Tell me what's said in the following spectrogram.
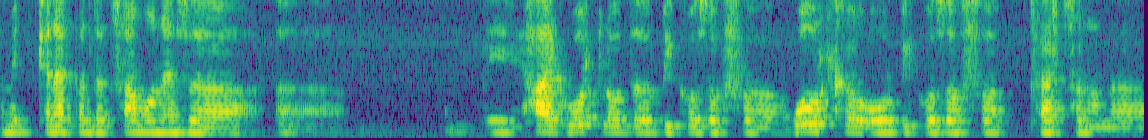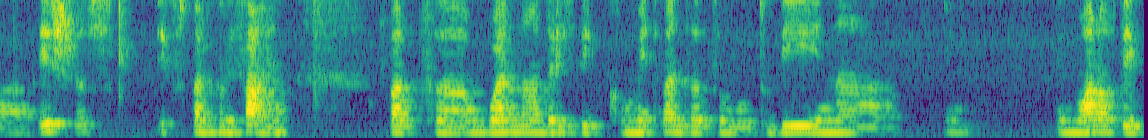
i mean it can happen that someone has a, a, a high workload because of work or because of personal issues. It's perfectly fine. But when there is the commitment to, to be in, in in one of the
